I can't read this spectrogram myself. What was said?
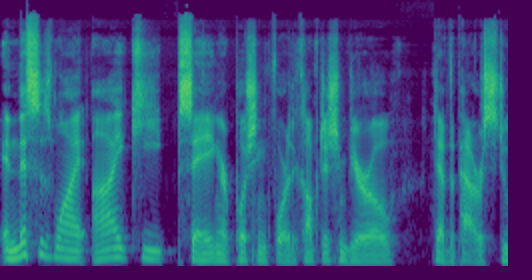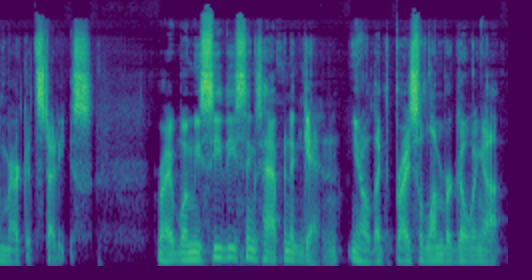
And this is why I keep saying or pushing for the Competition Bureau to have the powers to do market studies. Right? When we see these things happen again, you know, like the price of lumber going up,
